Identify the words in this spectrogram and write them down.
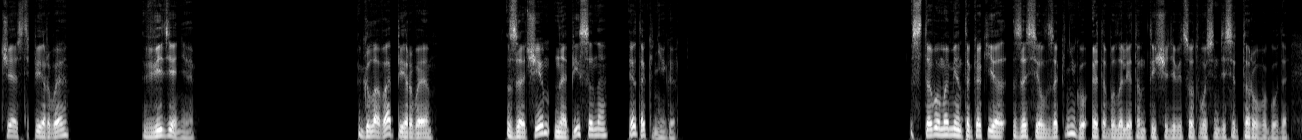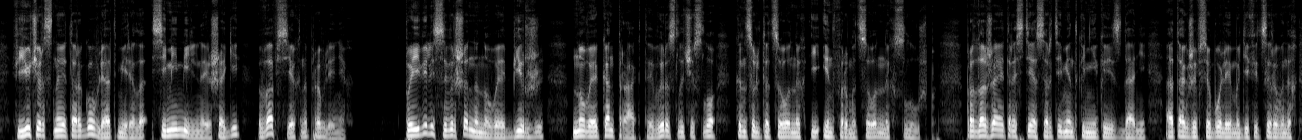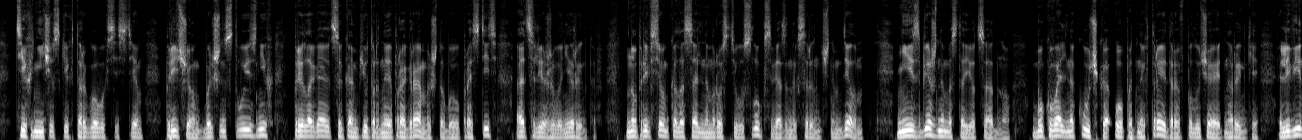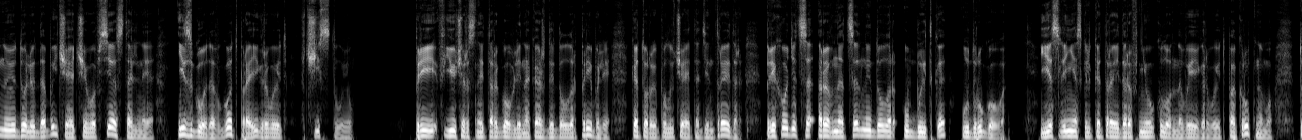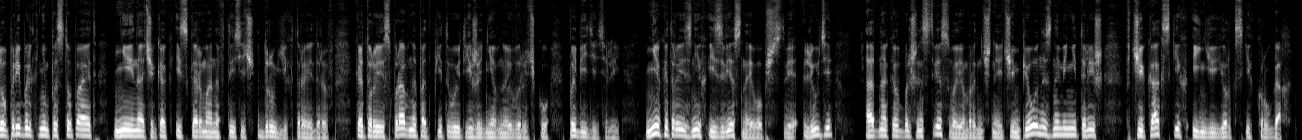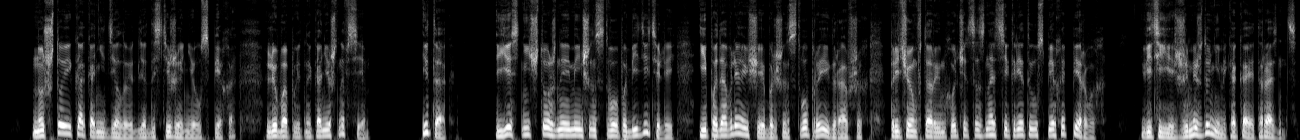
Часть первая. Введение. Глава первая. Зачем написана эта книга? С того момента, как я засел за книгу, это было летом 1982 года, фьючерсная торговля отмерила семимильные шаги во всех направлениях. Появились совершенно новые биржи, новые контракты, выросло число консультационных и информационных служб. Продолжает расти ассортимент книг и изданий, а также все более модифицированных технических торговых систем, причем к большинству из них прилагаются компьютерные программы, чтобы упростить отслеживание рынков. Но при всем колоссальном росте услуг, связанных с рыночным делом, неизбежным остается одно – буквально кучка опытных трейдеров получает на рынке львиную долю добычи, от чего все остальные из года в год проигрывают вчистую. При фьючерсной торговле на каждый доллар прибыли, которую получает один трейдер, приходится равноценный доллар убытка у другого. Если несколько трейдеров неуклонно выигрывают по-крупному, то прибыль к ним поступает не иначе, как из карманов тысяч других трейдеров, которые исправно подпитывают ежедневную выручку победителей. Некоторые из них известные в обществе люди – Однако в большинстве своем рыночные чемпионы знамениты лишь в чикагских и нью-йоркских кругах. Но что и как они делают для достижения успеха, любопытно, конечно, всем. Итак, есть ничтожное меньшинство победителей и подавляющее большинство проигравших, причем вторым хочется знать секреты успеха первых. Ведь есть же между ними какая-то разница.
